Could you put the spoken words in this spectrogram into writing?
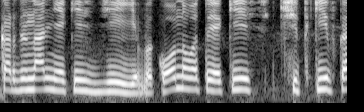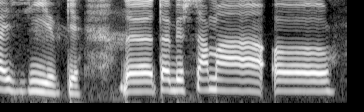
кардинальні якісь дії, виконувати якісь чіткі вказівки. Е, тобі ж сама. Е,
